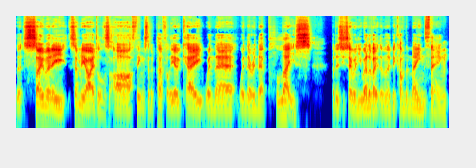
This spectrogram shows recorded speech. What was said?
that so many so many idols are things that are perfectly okay when they're when they're in their place but as you say, when you elevate them and they become the main thing,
